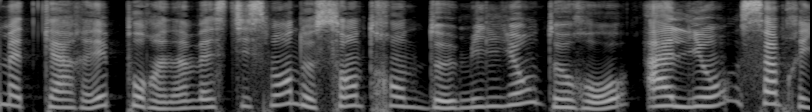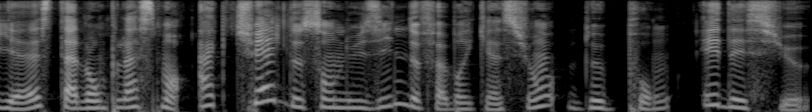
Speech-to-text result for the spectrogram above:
000 m2 pour un investissement de 132 millions d'euros à Lyon-Saint-Priest, à l'emplacement actuel de son usine de fabrication de ponts et d'essieux.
